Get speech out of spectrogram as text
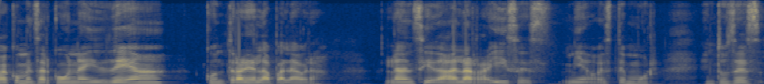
va a comenzar con una idea contraria a la palabra. La ansiedad, la raíz es miedo, es temor. Entonces,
